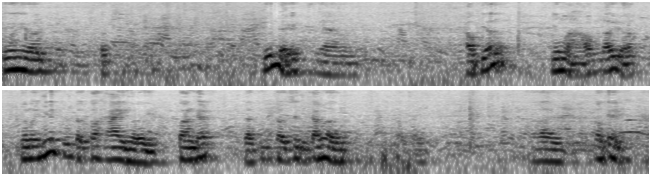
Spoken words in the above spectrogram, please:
cái à, vấn đề là học vấn nhưng mà họ không tới được. Nhưng mà nhất chúng tôi có hai người quan khách là chúng tôi xin cảm ơn. Uh, ok. À,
